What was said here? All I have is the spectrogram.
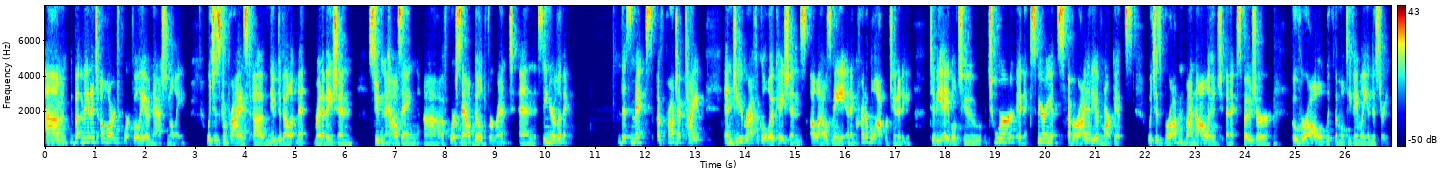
um, but manage a large portfolio nationally, which is comprised of new development, renovation, student housing, uh, of course, now build for rent, and senior living. This mix of project type and geographical locations allows me an incredible opportunity to be able to tour and experience a variety of markets, which has broadened my knowledge and exposure overall with the multifamily industry.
